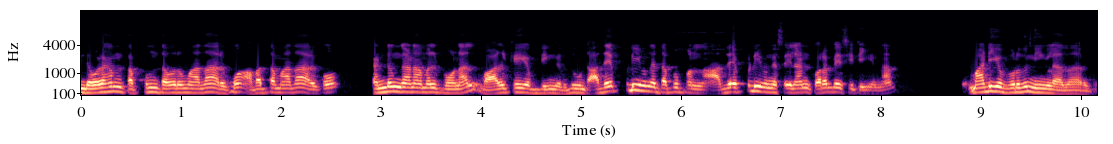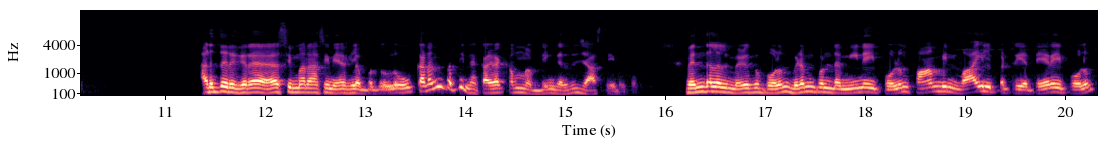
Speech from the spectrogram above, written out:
இந்த உலகம் தப்பும் தவறுமா தான் இருக்கும். அபத்தமாக தான் இருக்கும். கண்டும் காணாமல் போனால் வாழ்க்கை அப்படிங்கிறது உண்டு. அதை எப்படி இவங்க தப்பு பண்ணலாம்? அதை எப்படி இவங்க செய்யலாம்னு குறை பேசிட்டீங்கன்னா மாட்டிக்க போகிறது நீங்களாக தான் இருக்கும். அடுத்து இருக்கிற சிம்மராசி நேர்களை பொறுத்தவரைக்கும் கடன் பத்தின கழக்கம் அப்படிங்கிறது ஜாஸ்தி இருக்கும். வெந்தளல் மெழுகு போலும் விடம் கொண்ட மீனை போலும் பாம்பின் வாயில் பற்றிய தேரை போலும்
